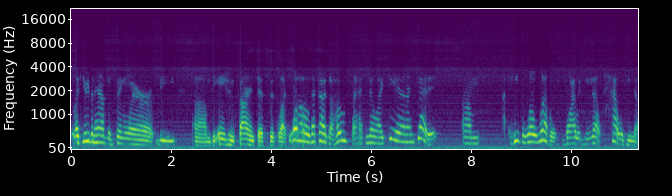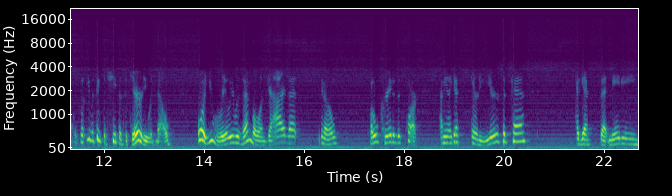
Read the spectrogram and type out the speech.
like you even have the thing where the um, the Asian scientist is like, "Whoa, that guy's a host. I had no idea, and I get it." Um, he's low level. Why would he know? How would he know? But you would think the chief of security would know. Boy, you really resemble a guy that you know co-created this park. I mean, I guess 30 years had passed. I guess that maybe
